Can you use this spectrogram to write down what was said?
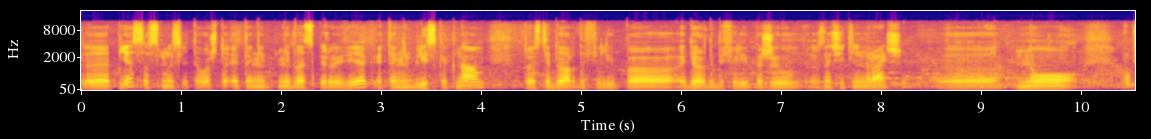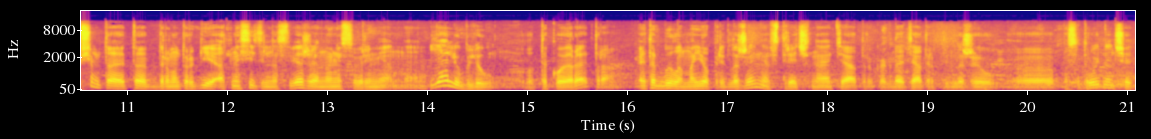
э, пьеса в смысле того, что это не, не 21 век, это не близко к нам. То есть Эдуардо, Филиппо, Эдуардо де Филиппо жил значительно раньше. Э, но, в общем-то, это драматургия относительно свежая, но не современная. Я люблю вот такое ретро. Это было мое предложение встречное театру, когда театр предложил э, посотрудничать,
